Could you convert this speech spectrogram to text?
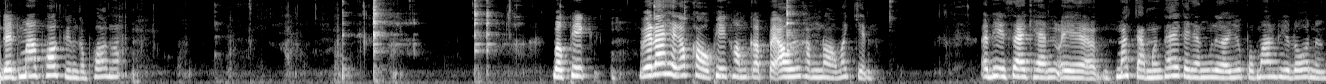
เด็ดมากพ่อกินกับพ่อเนาะบักพริก เวลาเห็นกับเขาพริกหอมกลับไปเอาที่ข้างนอกมากิน อันที่แซ่แข็งเออมาจากเมืองไทยก็ยังเหลืออยู่ประมาณกิโลหนึ่ง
